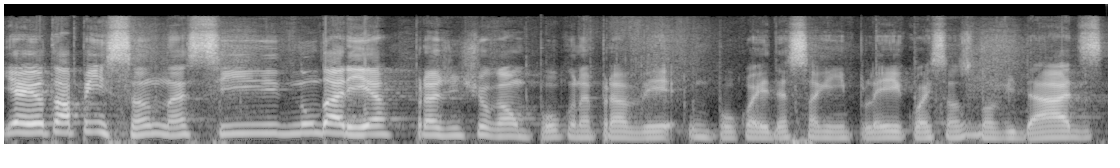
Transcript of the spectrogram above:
E aí eu tava pensando, né, se não daria pra gente jogar um pouco, né, pra ver um pouco aí dessa gameplay, quais são as novidades.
